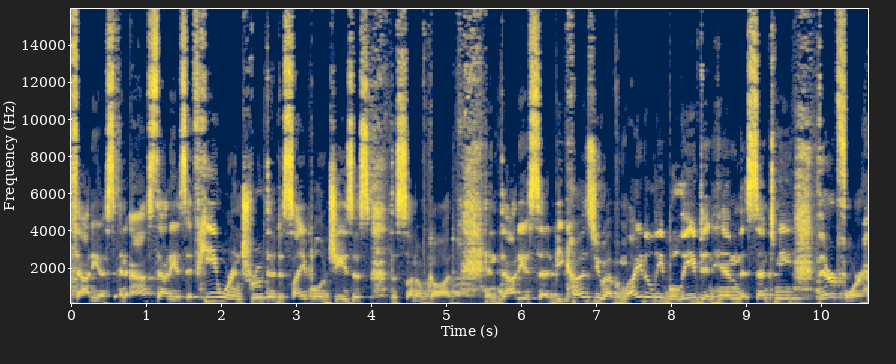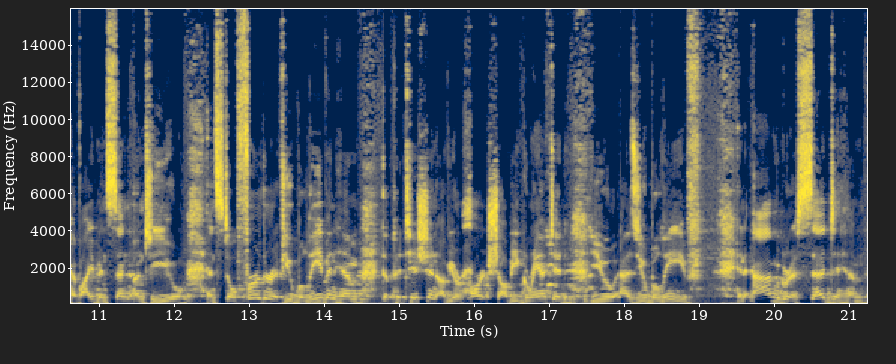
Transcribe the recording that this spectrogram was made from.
Thaddeus and asked Thaddeus if he were in truth a disciple of Jesus, the Son Son God. And Thaddeus said, Because you have mightily believed in him that sent me, therefore have I been sent unto you. And still further, if you believe in him, the petition of your heart shall be granted you as you believe. And Abgarus said to him,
